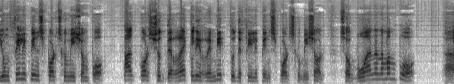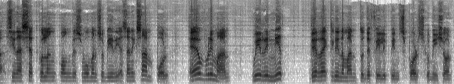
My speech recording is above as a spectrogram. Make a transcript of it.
yung Philippine Sports Commission po PAGCOR should directly remit to the Philippine Sports Commission. So buwan na naman po Ah, sinaset ko lang Congresswoman Subiri as an example, every month, we remit directly naman to the Philippine Sports Commission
